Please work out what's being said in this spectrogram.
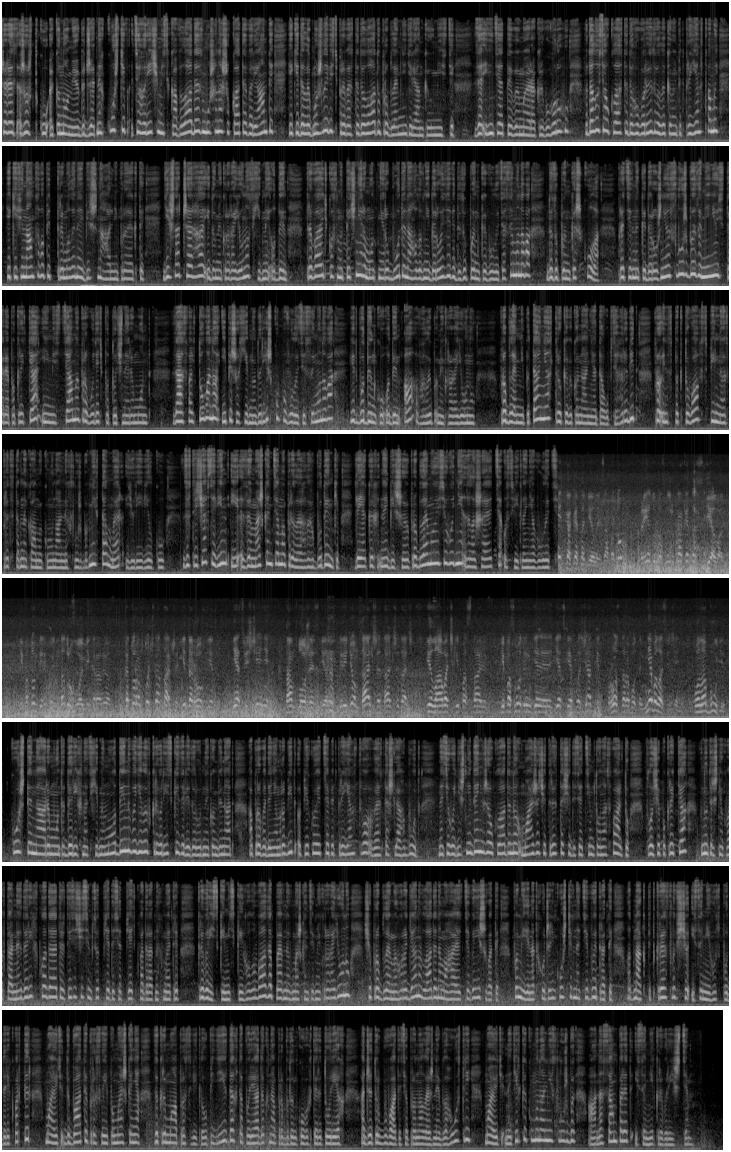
Через жорстку економію бюджетних коштів цьогоріч міська влада змушена шукати варіанти, які дали б можливість привести до ладу проблемні ділянки у місті. За ініціативи мера Кривого Рогу вдалося укласти договори з великими підприємствами, які фінансово підтримали найбільш нагальні проекти. Дійшла черга і до мікрорайону Східний 1. Тривають косметичні ремонтні роботи на головній дорозі від зупинки вулиця Симонова до зупинки школа. Працівники дорожньої служби замінюють старе покриття і місцями проводять поточний ремонт. Заасфальтовано і пішохідну доріжку по вулиці Симонова від будинку 1А вглиб мікрорайону. Проблемні питання, строки виконання та обсяги робіт проінспектував спільно з представниками комунальних служб міста мер Юрій Вілкул. Зустрічався він і з мешканцями прилеглих будинків, для яких найбільшою проблемою сьогодні залишається освітлення вулиць. как это делается, а потом приеду, посмотрю, как это сделано. И потом переходим на другой микрорайон, в котором точно так же ни дорог нет, ни освещения, там тоже сделаем. Перейдем дальше, дальше, дальше. И лавочки поставим, и посмотрим, где детские площадки, просто работаем. Не было освещения, оно будет. Кошти на ремонт доріг на східному 1 виділив Криворізький залізорудний комбінат, а проведенням робіт опікується підприємство Веста Шляхбуд. На сьогоднішній день вже укладено майже 467 тонн асфальту. Площа покриття внутрішньоквартальних доріг складає 3755 квадратних метрів. Криворізький міський голова запевнив мешканців мікрорайону, що проблеми городян влада намагається вирішувати по мірі надходжень коштів на ці витрати. Однак підкреслив, що і самі господарі квартир мають дбати про свої помешкання, зокрема про світло у під'їздах та порядок на прибудинкових територіях. Адже турбуватися про належний благоустрій мають не тільки комунальні служби, а насамперед і самі криворіжці.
